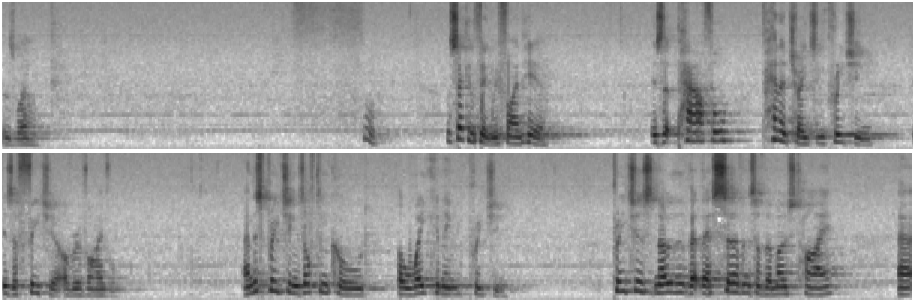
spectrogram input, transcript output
as well. Hmm. The second thing we find here is that powerful, penetrating preaching is a feature of revival. And this preaching is often called awakening preaching. Preachers know that they're servants of the Most High. Uh,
